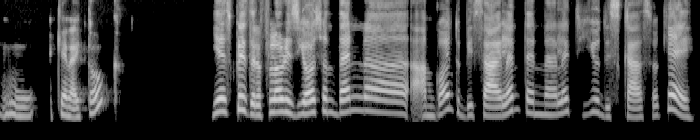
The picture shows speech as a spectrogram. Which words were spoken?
Mm, Can I talk? Yes, please, the floor is yours, and then uh, I'm going to be silent and uh, let you discuss, okay?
